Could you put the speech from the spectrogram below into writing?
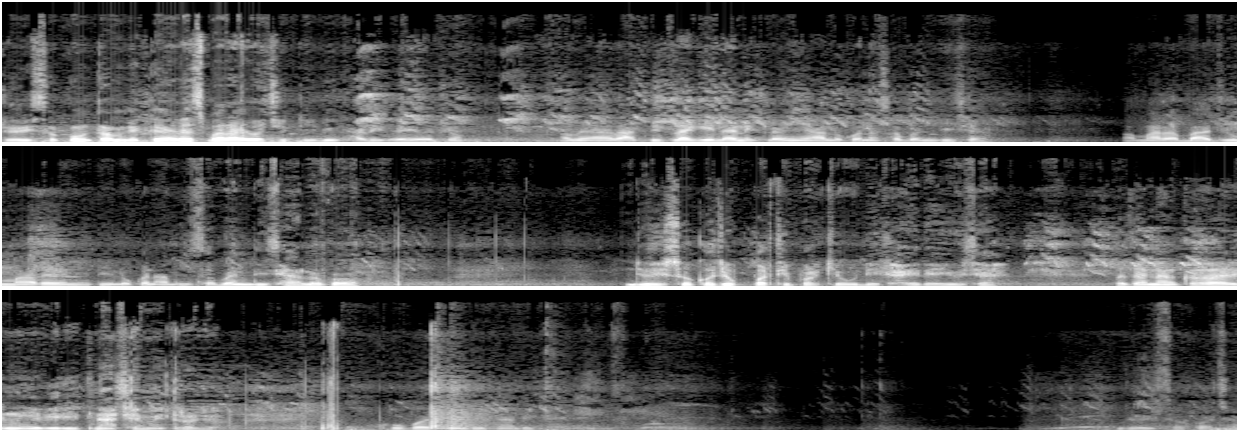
જોઈ શકો, હું તમને ટેરેસ પર આવ્યો છું ટી દેખાડી રહ્યો છું. અમે આ રાજપીપળા ગયેલા ને એટલે અહીંયા આ લોકોના સંબંધી છે. અમારા બાજુમાં રહે ને તે લોકોના બી સંબંધી છે આ લોકો. જોઈ શકો છો, ઉપરથી પણ કેવું દેખાઈ રહ્યું છે. બધાના ઘર ને એવી રીતના છે મિત્રો, જો. ખૂબ જ એવી રીતના દેખાઈ રહ્યું છે. જોઈ શકો છો.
